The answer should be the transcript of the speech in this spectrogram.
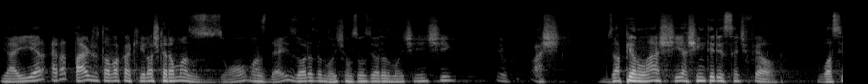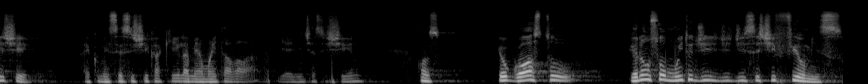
E aí era, era tarde, eu estava com aquilo, acho que era umas, umas 10 horas da noite, umas 11 horas da noite, a gente eu achei, zapiando lá, achei, achei interessante, falei, ó, vou assistir. Aí comecei a assistir com aquele, a minha mãe estava lá, e aí a gente assistindo. Nossa, eu gosto, eu não sou muito de, de, de, assistir filmes,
